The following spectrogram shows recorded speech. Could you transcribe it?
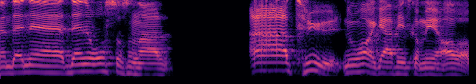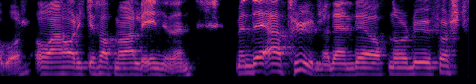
men den er, den er også sånn her Jeg tror Nå har ikke jeg fiska mye havabbor, og jeg har ikke satt meg veldig inn i den. Men det jeg tror med den, det er at når du først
